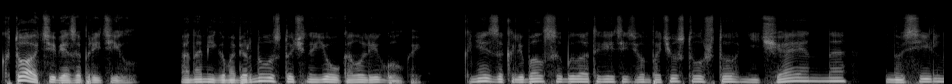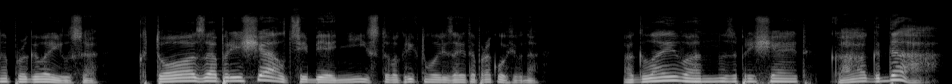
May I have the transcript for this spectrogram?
Кто тебе запретил?» Она мигом обернулась, точно ее укололи иголкой. Князь заколебался было ответить. Он почувствовал, что нечаянно, но сильно проговорился. «Кто запрещал тебе?» — неистово крикнула Елизавета Прокофьевна. «Аглая Ивановна запрещает». «Когда?»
